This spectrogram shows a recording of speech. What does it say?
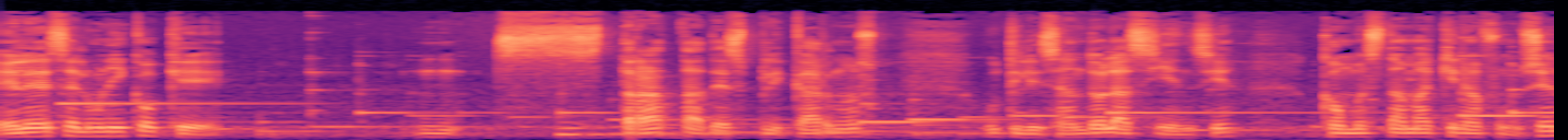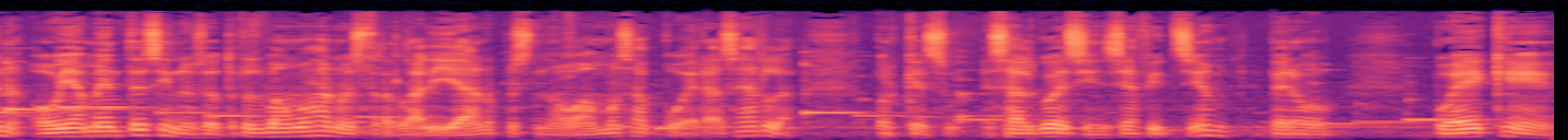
él es el único que trata de explicarnos utilizando la ciencia cómo esta máquina funciona. Obviamente si nosotros vamos a nuestra realidad, pues no vamos a poder hacerla, porque es, es algo de ciencia ficción, pero puede que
